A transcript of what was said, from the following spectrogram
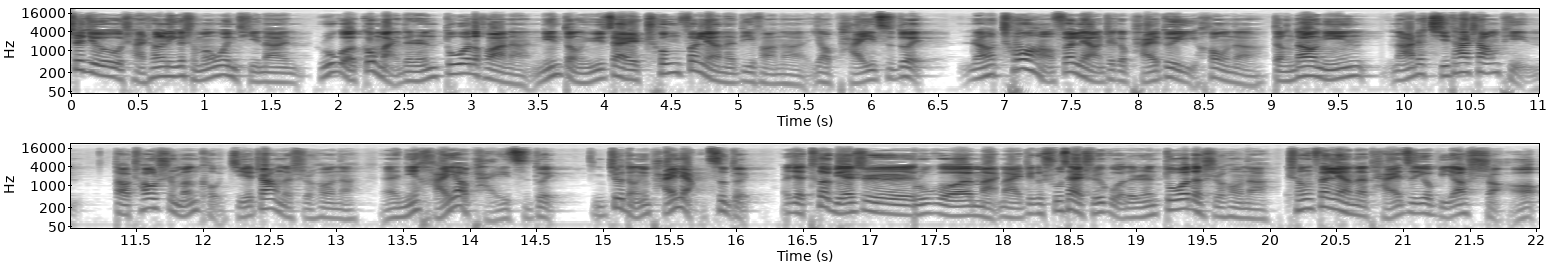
这就产生了一个什么问题呢？如果购买的人多的话呢，您等于在称分量的地方呢要排一次队，然后抽好分量这个排队以后呢，等到您拿着其他商品到超市门口结账的时候呢，呃，您还要排一次队，你就等于排两次队。而且特别是如果买买这个蔬菜水果的人多的时候呢，称分量的台子又比较少，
